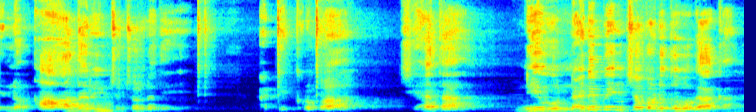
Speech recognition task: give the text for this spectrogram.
నిన్ను ఆదరించుచున్నది. అట్టి కృప చేత నీవు నడిపించబడుతువు గాక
